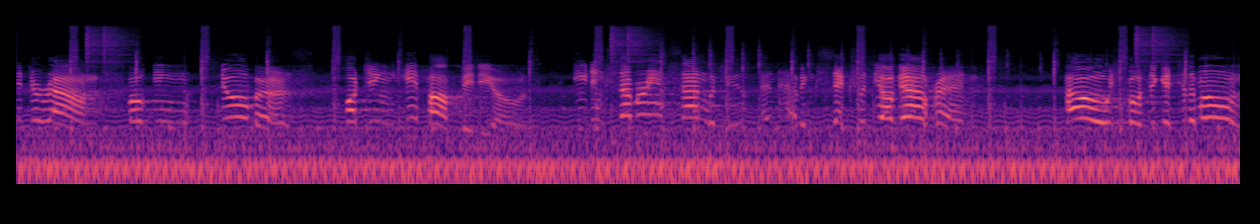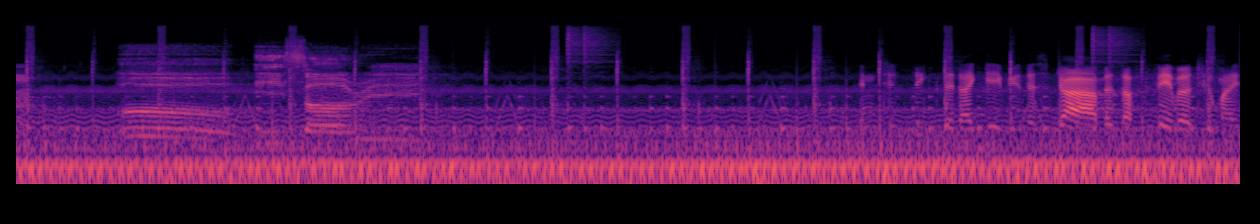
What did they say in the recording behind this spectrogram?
sit around smoking doobers, watching hip hop videos, eating submarine sandwiches, and having sex with your girlfriend. How are we supposed to get to the moon? Oh, sorry. And to think that I gave you this job as a favor to my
